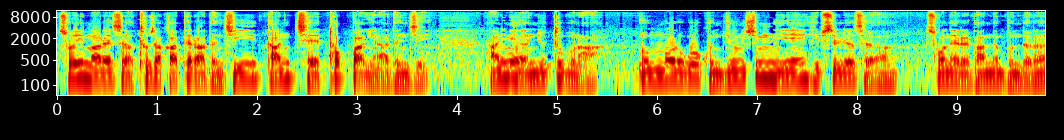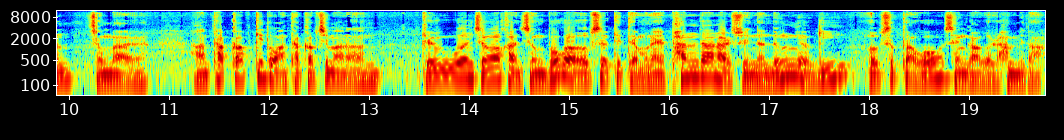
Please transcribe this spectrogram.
소위 말해서 투자 카페라든지 단체 톡방이라든지 아니면 유튜브나 멋모르고 군중 심리에 휩쓸려서 손해를 받는 분들은 정말 안타깝기도 안타깝지만은 결국은 정확한 정보가 없었기 때문에 판단할 수 있는 능력이 없었다고 생각을 합니다.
